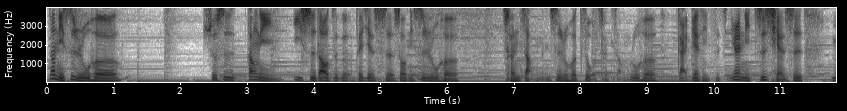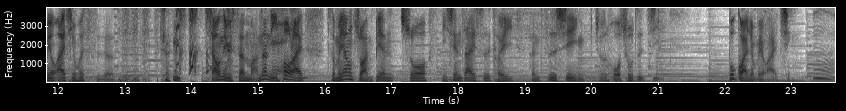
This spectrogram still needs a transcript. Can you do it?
那你是如何，就是当你意识到这个这件事的时候，你是如何？成长的，你是如何自我成长，如何改变你自己？因为你之前是没有爱情会死的 小女生嘛，那你后来怎么样转变？说你现在是可以很自信，就是活出自己，不管有没有爱情。嗯，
